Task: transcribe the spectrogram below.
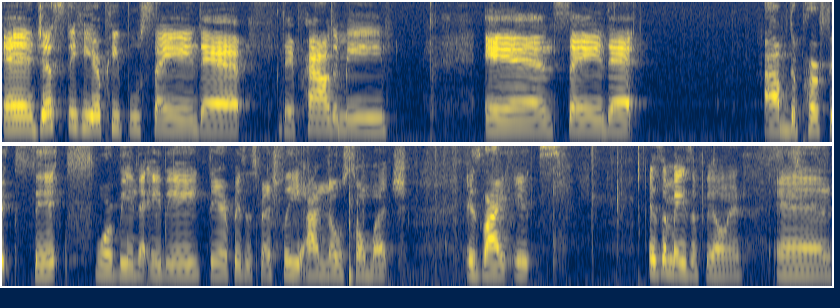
And just to hear people saying that they're proud of me and saying that I'm the perfect fit for being an ABA therapist, especially I know so much. It's like it's it's amazing feeling. And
